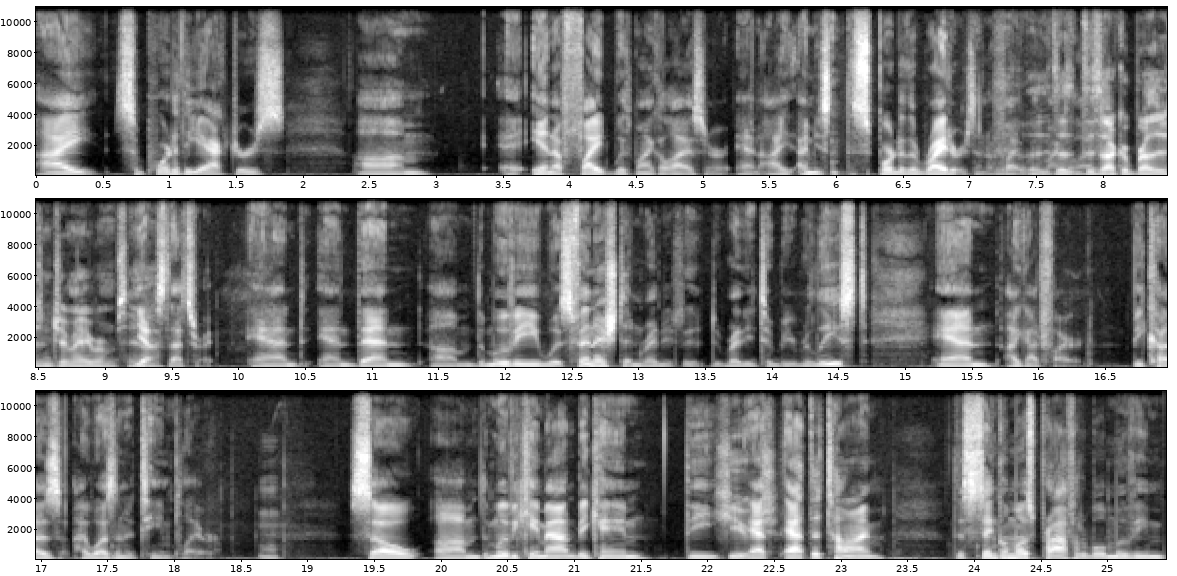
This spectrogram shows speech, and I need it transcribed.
I supported the actors um, in a fight with Michael Eisner, and I, I mean, supported the writers in a fight the, with the, Michael the. Zucker brothers and Jim Abrahams. yeah. Yes, that's right. And and then um, the movie was finished and ready to ready to be released, and I got fired because I wasn't a team player. So um, the movie came out and became the Huge. at at the time the single most profitable movie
